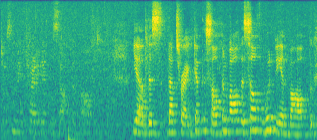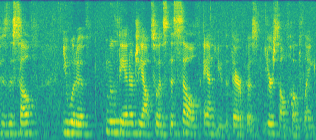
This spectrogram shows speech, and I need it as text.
Do something to try to get the self involved. Yeah, this, that's right. Get the self involved. The self would be involved because the self, you would have moved the energy out. So it's the self and you, the therapist, yourself, hopefully,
